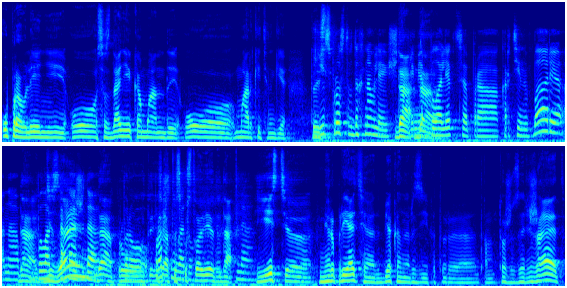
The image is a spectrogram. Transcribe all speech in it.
управлении, о создании команды, о маркетинге. То есть, есть просто вдохновляющие. Да, Например, да. была лекция про картины в баре, она да, была дизайн, такая же, да, про, про вот в прошлом искусствоведа, да. Да. Есть э, мероприятие от Бекон РЗ, которое там тоже заряжает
